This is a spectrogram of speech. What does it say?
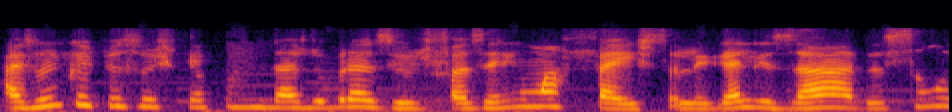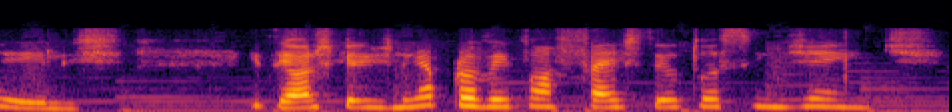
as únicas pessoas que têm a oportunidade do Brasil de fazerem uma festa legalizada são eles. E tem horas que eles nem aproveitam a festa e eu tô assim, gente,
